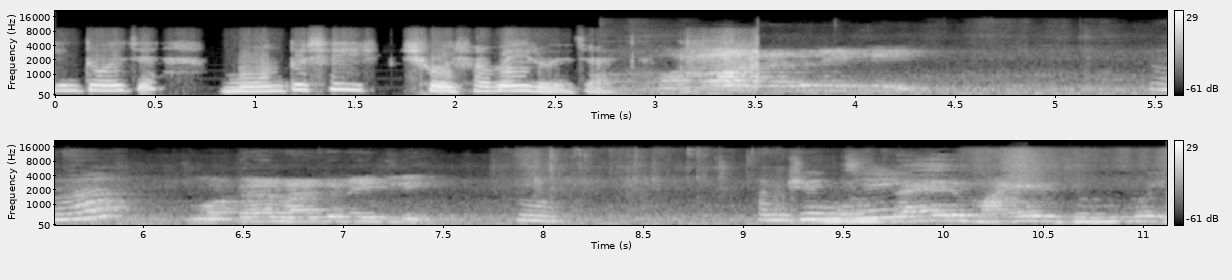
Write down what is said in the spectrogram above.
কিন্তু ওই যে মন তো সেই শৈশবেই রয়ে যায়। আমি শুনছি মায়ের জন্যই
